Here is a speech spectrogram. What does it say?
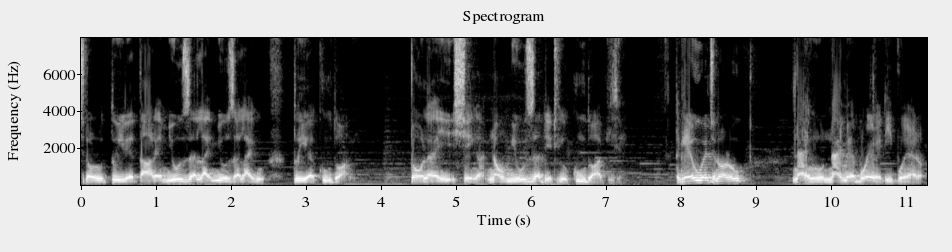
ကျွန်တော်တို့သွေးတဲ့သားတဲ့မျိုးဆက်လိုက်မျိုးဆက်လိုက်ကိုသွေးကကူးသွားပြီ တော်လန်ရေးအရှိန်ကနောင်မျိုးဆက်တွေထီကိုကူးသွားပြီစေတကယ်လို့ပဲကျွန်တော်တို့နိုင်ကိုနိုင်မဲ့ပွဲဒီပွဲကတော့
